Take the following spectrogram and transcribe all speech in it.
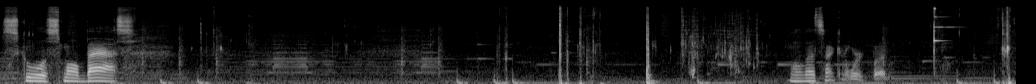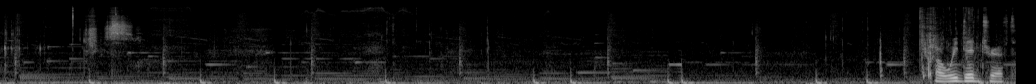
school of small bass. Well, that's not gonna work, bud. Jeez. Oh, we did drift.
